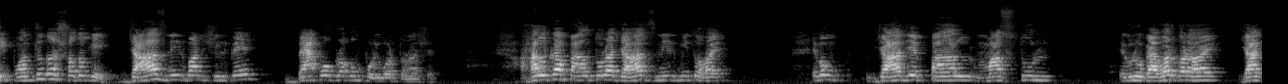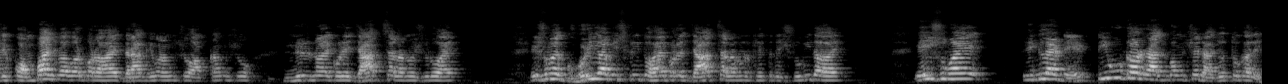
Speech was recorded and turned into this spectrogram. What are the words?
এই পঞ্চদশ শতকে জাহাজ নির্মাণ শিল্পে ব্যাপক রকম পরিবর্তন আসে। হালকা পালতোলা জাহাজ নির্মিত হয় এবং জাহাজে পাল, মাস্তুল এগুলো ব্যবহার করা হয়। জাহাজে কম্পাস ব্যবহার করা হয়, দ্রাঘিমাংশ, অক্ষাংশ নির্ণয় করে জাহাজ চালানো শুরু হয়। এই সময় ঘড়ি আবিষ্কৃত হয় ফলে জাহাজ চালানোর ক্ষেত্রে সুবিধা হয়। এই সময়ে ইংল্যান্ডে টিউডর রাজবংশের রাজত্বকালে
